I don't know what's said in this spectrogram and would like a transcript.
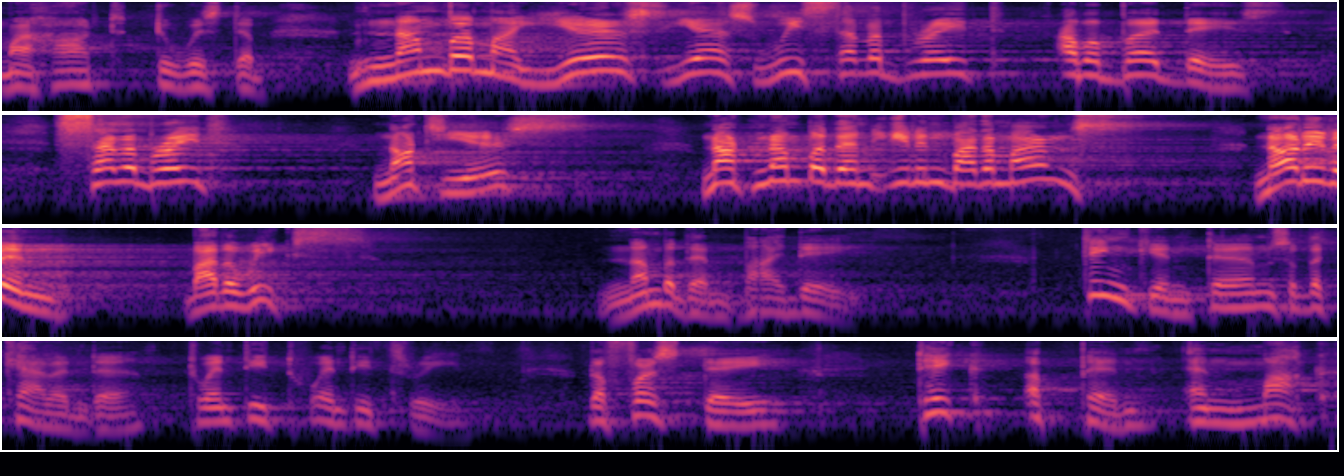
my heart to wisdom. Number my years. Yes, we celebrate our birthdays. Celebrate not years, not number them even by the months, not even by the weeks. Number them by day think in terms of the calendar 2023. The first day, take a pen and mark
